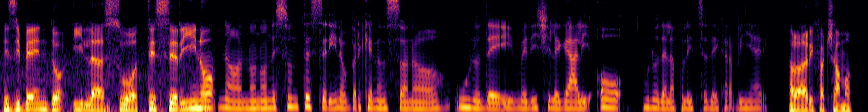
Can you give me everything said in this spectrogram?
esibendo il suo tesserino. No, non ho nessun tesserino perché non sono uno dei medici legali o uno della polizia dei carabinieri. Allora rifacciamo.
